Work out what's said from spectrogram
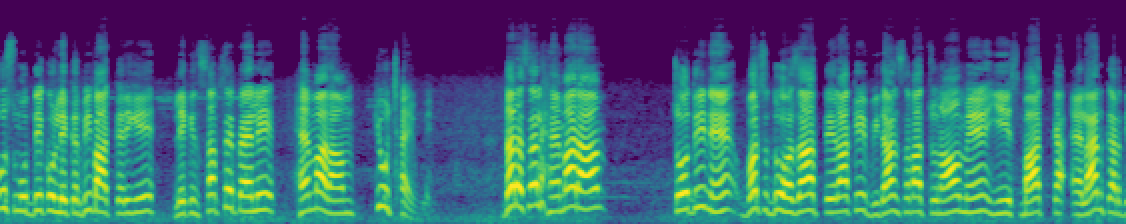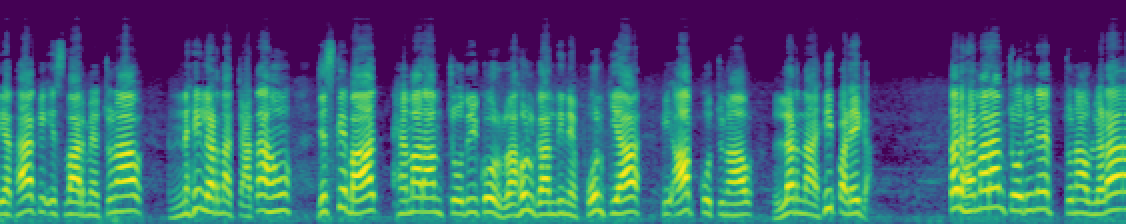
उस मुद्दे को लेकर भी बात करेंगे, लेकिन सबसे पहले हेमाराम क्यों छाए हुए? दरअसल हेमाराम चौधरी ने वर्ष 2013 के विधानसभा चुनाव में ये इस बात का ऐलान कर दिया था कि इस बार मैं चुनाव नहीं लड़ना चाहता हूँ, जिसके बाद हेमाराम चौधरी को राहुल गांधी ने फ़ोन किया कि आपको चुनाव लड़ना ही पड़ेगा। तब हेमाराम चौधरी ने चुनाव लड़ा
